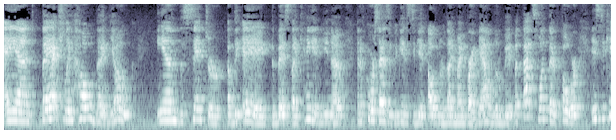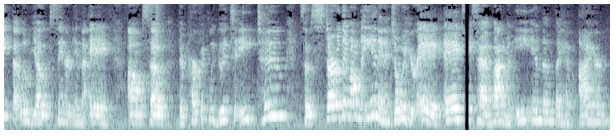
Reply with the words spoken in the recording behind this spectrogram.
And they actually hold that yolk in the center of the egg the best they can, you know. And of course, as it begins to get older, they may break down a little bit, but that's what they're for, is to keep that little yolk centered in the egg. Um, so they're perfectly good to eat too. So stir them on in and enjoy your egg. Eggs have vitamin E in them. They have iron.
